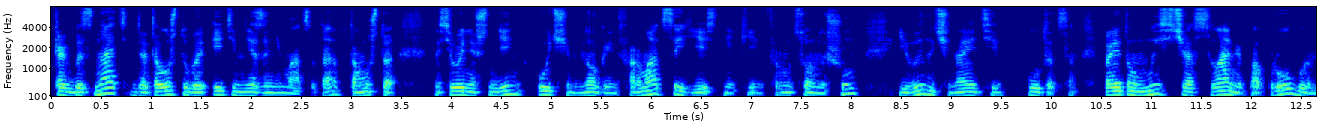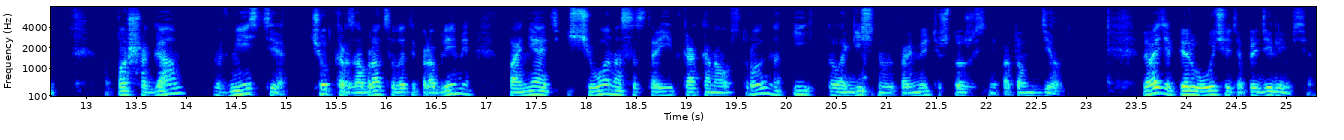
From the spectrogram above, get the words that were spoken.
как бы знать для того, чтобы этим не заниматься, да, потому что на сегодняшний день очень много информации, есть некий информационный шум, и вы начинаете путаться. Поэтому мы сейчас с вами попробуем по шагам вместе четко разобраться в этой проблеме, понять, из чего она состоит, как она устроена, и логично вы поймете, что же с ней потом делать. Давайте в первую очередь определимся.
